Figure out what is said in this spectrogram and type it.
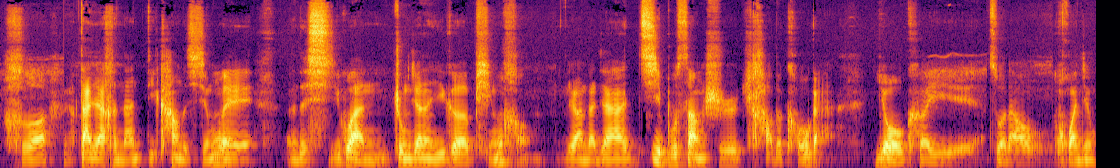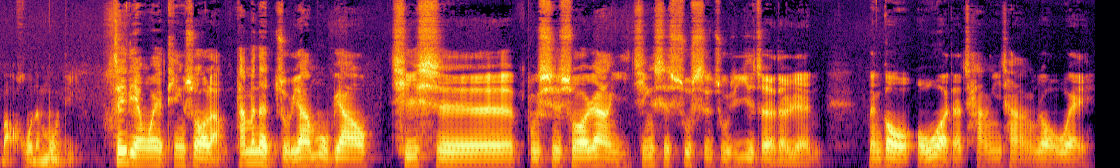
和大家很难抵抗的行为的习惯中间的一个平衡，让大家既不丧失好的口感，又可以做到环境保护的目的。这一点我也听说了，他们的主要目标其实不是说让已经是素食主义者的人能够偶尔的尝一尝肉味，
